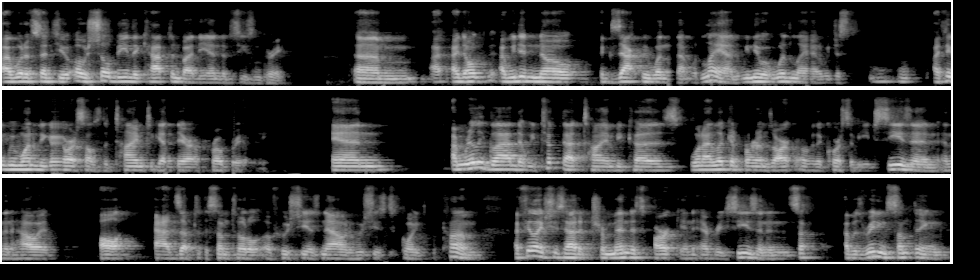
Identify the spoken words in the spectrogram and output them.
I would have said to you, oh, she'll be the captain by the end of season three. Um, I, I, don't, we didn't know exactly when that would land. We knew it would land. We just, I think we wanted to give ourselves the time to get there appropriately. And I'm really glad that we took that time because when I look at Burnham's arc over the course of each season and then how it all adds up to the sum total of who she is now and who she's going to become, I feel like she's had a tremendous arc in every season. And so, I was reading something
